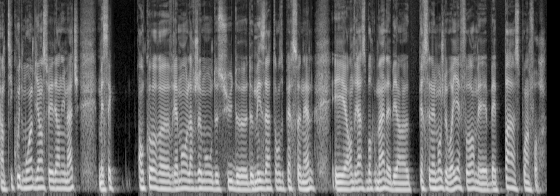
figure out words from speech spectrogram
un petit coup de moins bien sur les derniers matchs, mais c'est encore euh, vraiment largement au-dessus de, mes attentes personnelles. Et Andreas Borgman, eh bien, personnellement, je le voyais fort, mais, pas à ce point fort.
